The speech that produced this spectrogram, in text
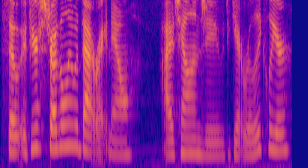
So if you're struggling with that right now, I challenge you to get really clear.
